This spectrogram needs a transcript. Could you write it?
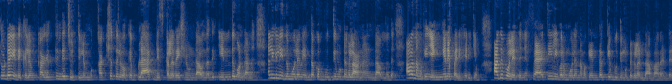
തുടയിടുക്കലും കഴുത്തിന്റെ ചുറ്റിലും കക്ഷത്തിലും ഒക്കെ ബ്ലാക്ക് ഡിസ്കളറേഷൻ ഉണ്ടാവുന്നത് എന്തുകൊണ്ടാണ്? അല്ലെങ്കിൽ ഇതുമൂലം എന്തൊക്കെ ബുദ്ധിമുട്ടുകളാണ് ഉണ്ടാവുന്നത്? അവ നമുക്ക് എങ്ങനെ പരിഹരിക്കും? അതുപോലെ തന്നെ ഫാറ്റി ലിവർ മൂലം നമുക്ക് എന്തൊക്കെ ബുദ്ധിമുട്ടുകൾ ഉണ്ടാവാറുണ്ട്?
